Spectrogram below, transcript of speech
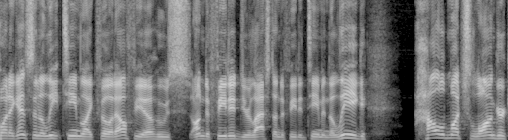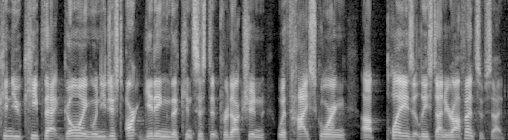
but against an elite team like Philadelphia, who's undefeated, your last undefeated team in the league, how much longer can you keep that going when you just aren't getting the consistent production with high scoring uh, plays, at least on your offensive side?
